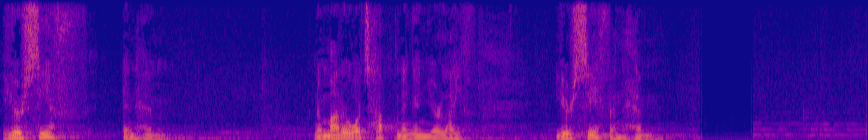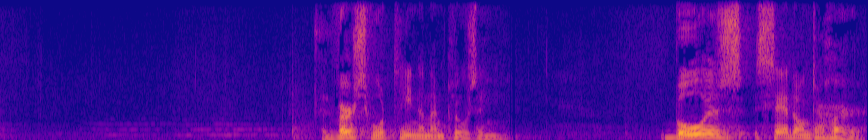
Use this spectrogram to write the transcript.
You're safe in Him. No matter what's happening in your life, you're safe in Him. At verse 14, and I'm closing Boaz said unto her,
